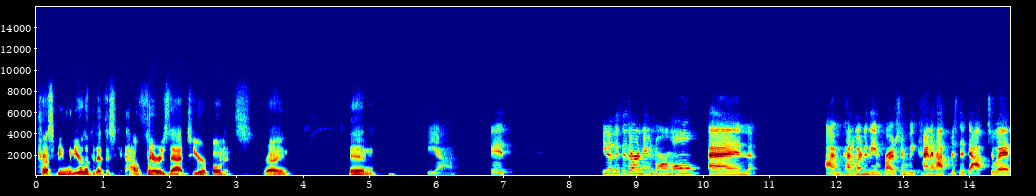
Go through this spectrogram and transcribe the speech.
trust me, when you're looking at this, how fair is that to your opponents, right? And yeah, it you know, this is our new normal. And I'm kind of under the impression we kind of have to just adapt to it.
